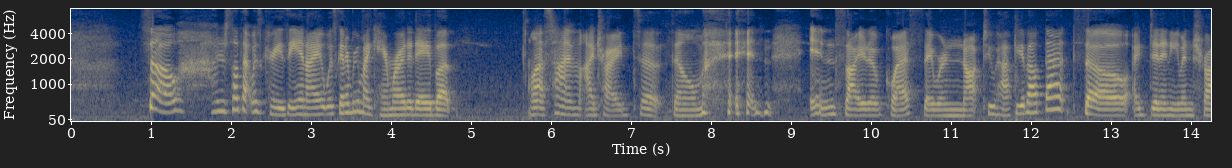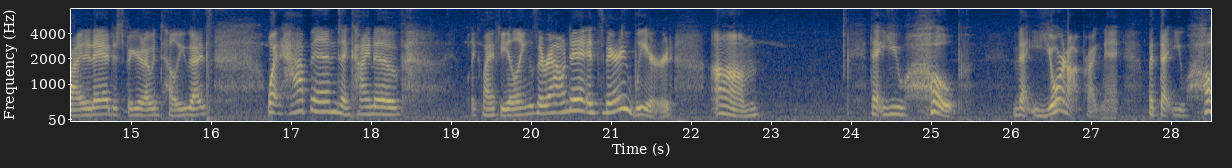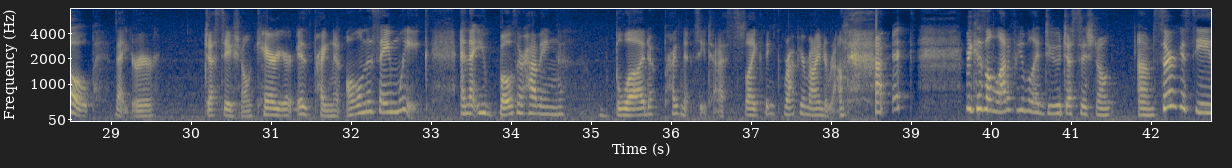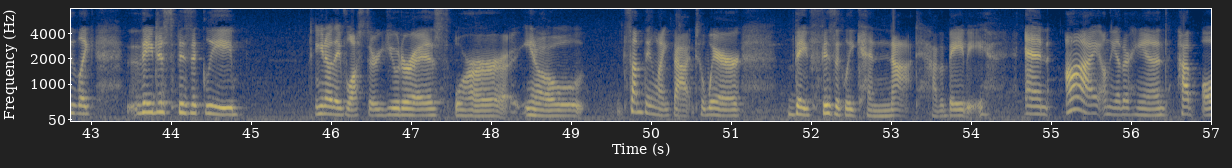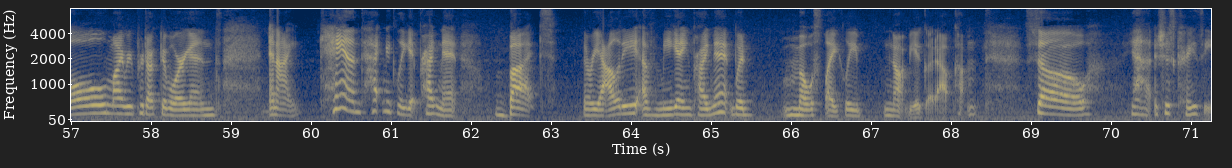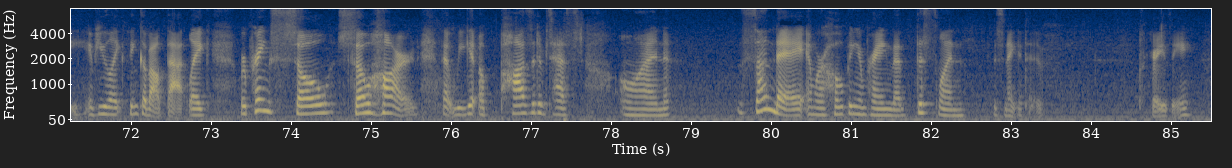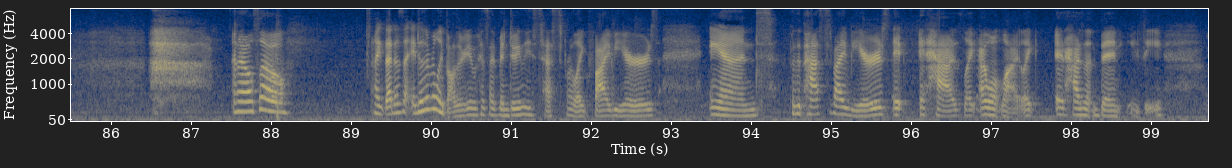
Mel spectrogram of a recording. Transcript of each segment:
So I just thought that was crazy and I was gonna bring my camera today, but last time I tried to film in inside of Quest, they were not too happy about that. So I didn't even try today. I just figured I would tell you guys what happened and kind of like my feelings around it. It's very weird um, that you hope that you're not pregnant, but that you hope that your gestational carrier is pregnant all in the same week and that you both are having blood pregnancy tests. Like think, wrap your mind around that. because a lot of people that do gestational um, surrogacy, like they just physically, you know, they've lost their uterus or, you know, something like that to where they physically cannot have a baby. And I, on the other hand, have all my reproductive organs and I can technically get pregnant, but the reality of me getting pregnant would most likely not be a good outcome. So yeah, it's just crazy if you like think about that. Like we're praying so, so hard that we get a positive test on Sunday and we're hoping and praying that this one is negative. It's crazy. And I also, like that doesn't, it doesn't really bother me because I've been doing these tests for like five years and for the past five years, it, it has, like, I won't lie, like it hasn't been easy.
